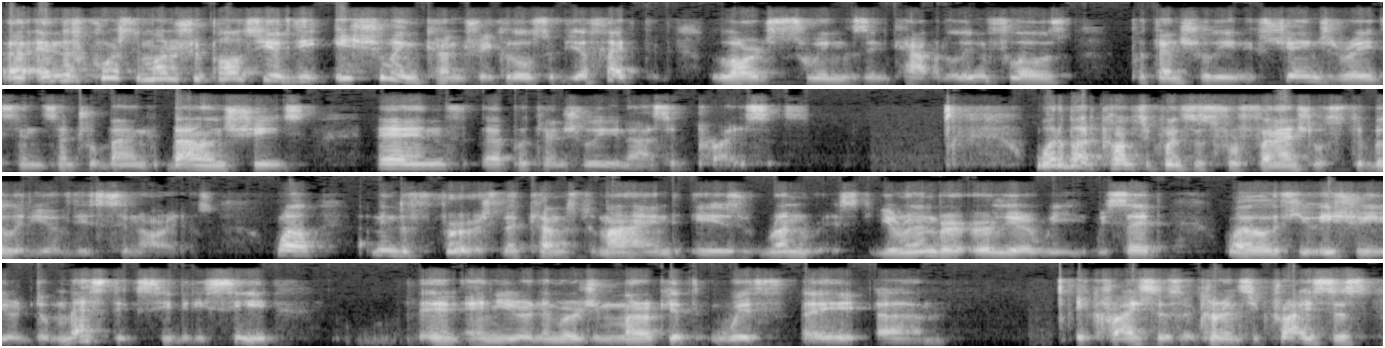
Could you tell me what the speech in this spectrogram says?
Uh, and of course, the monetary policy of the issuing country could also be affected. Large swings in capital inflows, potentially in exchange rates and central bank balance sheets, and uh, potentially in asset prices. What about consequences for financial stability of these scenarios? Well, I mean, the first that comes to mind is run risk. You remember earlier we, we said, well, if you issue your domestic CBDC and, and you're an emerging market with a um, a crisis, a currency crisis,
